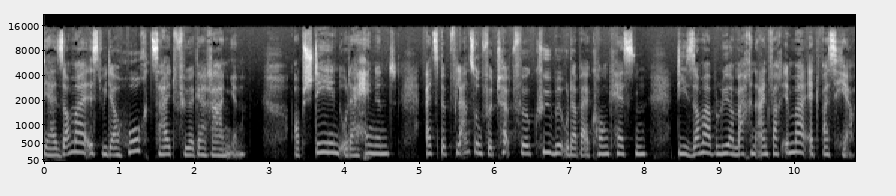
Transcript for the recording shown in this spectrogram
Der Sommer ist wieder Hochzeit für Geranien. Ob stehend oder hängend, als Bepflanzung für Töpfe, Kübel oder Balkonkästen, die Sommerblüher machen einfach immer etwas her.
